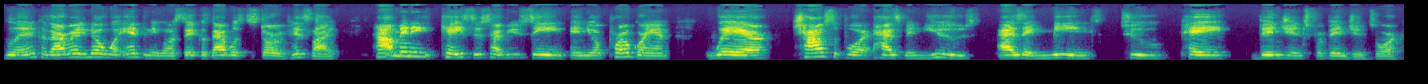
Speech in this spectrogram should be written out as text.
Glenn because I already know what Anthony gonna say because that was the story of his life. How many cases have you seen in your program where child support has been used as a means to pay vengeance for vengeance or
